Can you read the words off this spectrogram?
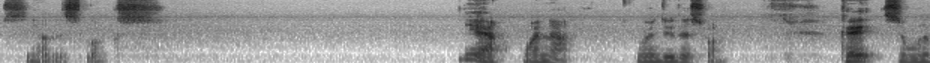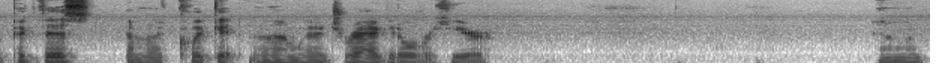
See how this looks. Yeah, why not? We're going to do this one. Okay, so I'm going to pick this, I'm going to click it, and I'm going to drag it over here. And I'm going to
